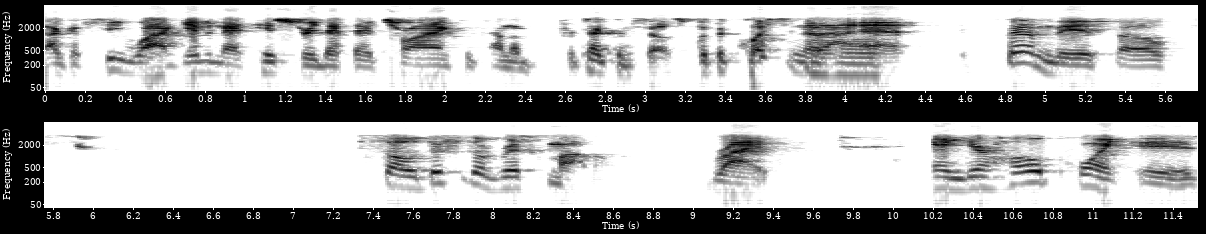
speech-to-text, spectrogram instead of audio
I could see why, given that history, that they're trying to kind of protect themselves. But the question that mm-hmm. I ask them is, though, so this is a risk model, right? And your whole point is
